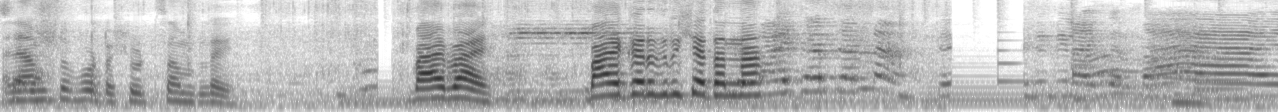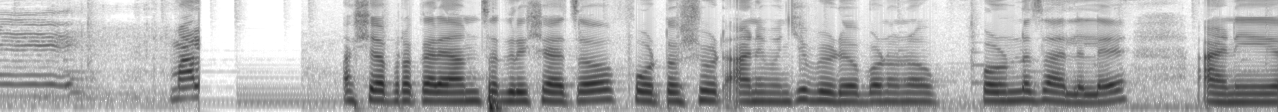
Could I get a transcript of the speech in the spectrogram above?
आणि आमचं फोटोशूट संपलंय. बाय बाय बाय कर त्यांना. अशा प्रकारे आमचं ग्रीषाचं फोटोशूट आणि म्हणजे व्हिडिओ बनवणं पूर्ण झालेलं आहे. आणि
